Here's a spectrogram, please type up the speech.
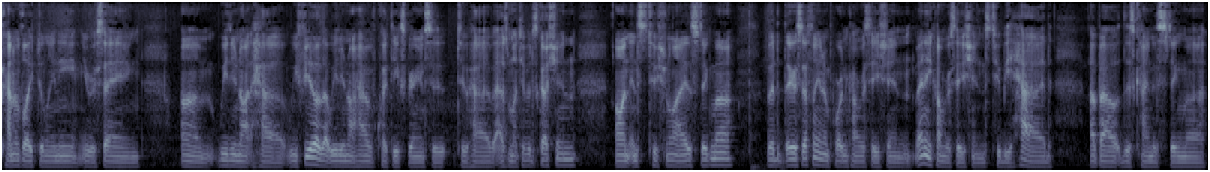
kind of like Delaney, you were saying, um, we do not have, we feel that we do not have quite the experience to, to have as much of a discussion on institutionalized stigma, but there's definitely an important conversation, many conversations to be had about this kind of stigma.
